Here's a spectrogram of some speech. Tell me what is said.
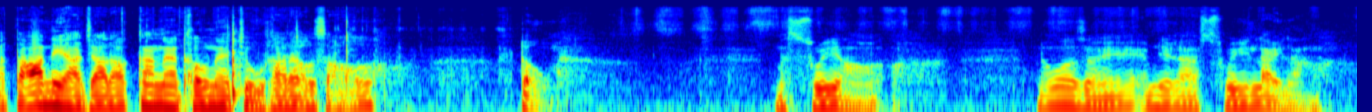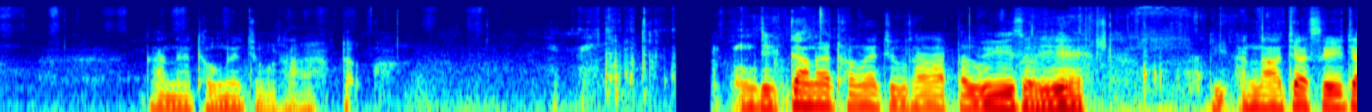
အသားနေရာကြတော့ကန်းနဲ့ထုံးနဲ့ကြူထားတဲ့ဥစ္စာကိုတုံးမဆွေးအောင်တော့ဆိုရင်အမြင့်ကဆွေးလိုက်လာကန်းနဲ့ထုံးနဲ့ကြူထားတာတုံး ဒီကန်းနဲ့ထုံးနဲ့ကြူထားတာတူပြီးဆိုရင်ဒီအနာချက်ဆေးကြ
